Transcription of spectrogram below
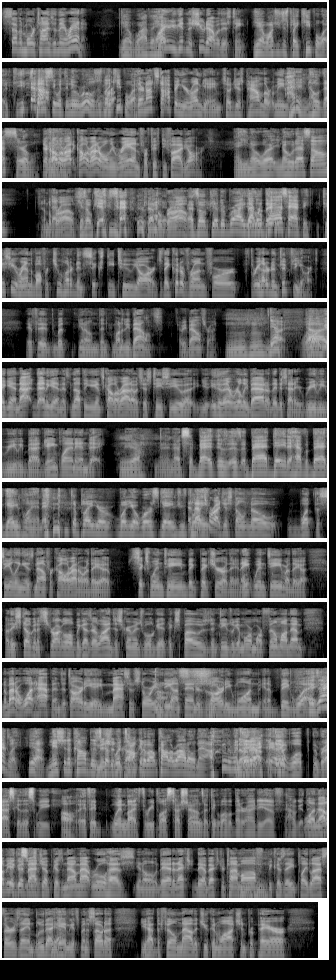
seven more times than they ran it. Yeah, why the Why heck? are you getting a shootout with this team? yeah, why don't you just play keep away? Yeah. Especially with the new rules, just play keep away. They're not stopping your run game, so just pound the. I mean, I didn't know that's terrible. yeah, Colorado Colorado only ran for 55 yards. And you know what? You know who that's on? Kendall Briles. It's okay, exactly. Kendall right. Briles. That's okay, Kendall Briles. They Got a were- little they were- pass happy. TCU ran the ball for 262 yards. They could have run for 350 yards, if it, but you know, then want to be balanced. Be balanced, Rod. Mm-hmm. Yeah. Uh, well, Uh, again, that and again, it's nothing against Colorado. It's just TCU. Uh, you- either they're really bad or they just had a really, really bad game plan and day. Yeah, man, that's a bad. It was, it was a bad day to have a bad game plan and to play your one of your worst games you've And played. that's where I just don't know what the ceiling is now for Colorado. Are they a six-win team, big picture? Are they an eight-win team? Are they a, are they still going to struggle because their lines of scrimmage will get exposed and teams will get more and more film on them? No matter what happens, it's already a massive story, and oh, Deion Sanders has already won in a big way. exactly. Yeah, mission accomplished because we're talking about Colorado now. No doubt. If they whoop Nebraska this week, Oh. if they win by three plus touchdowns, I think we'll have a better idea of how good. they Well, and were that'll be a good season. matchup because now Matt Rhule has, you know, they had an extra, they have extra time off mm-hmm. because they played last Thursday and blew that Yeah. game against Minnesota. You have the film now that you can watch and prepare.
